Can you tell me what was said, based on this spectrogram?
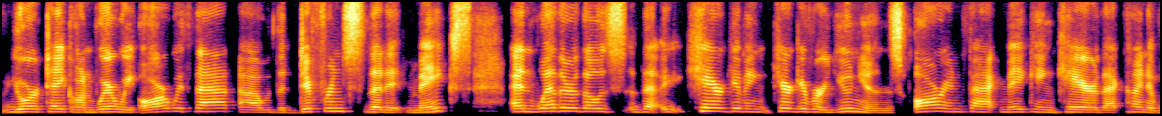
your take on where we are with that, uh, the difference that it makes, and whether those the uh, caregiving caregiver unions are in fact making care that kind of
